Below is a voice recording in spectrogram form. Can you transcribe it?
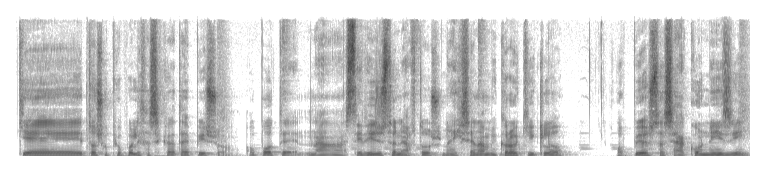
Και τόσο πιο πολύ θα σε κρατάει πίσω. Οπότε να στηρίζεις τον εαυτό σου, να έχεις ένα μικρό κύκλο, ο οποίος θα σε ακονίζει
